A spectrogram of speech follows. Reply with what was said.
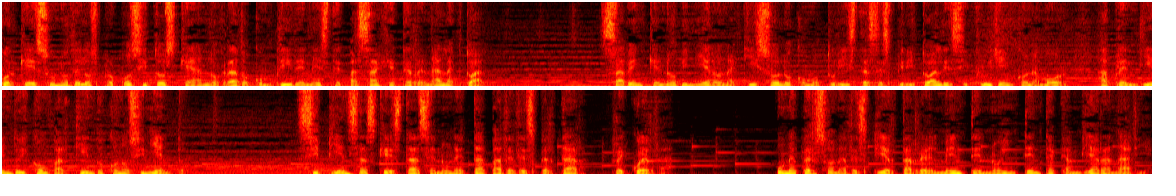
porque es uno de los propósitos que han logrado cumplir en este pasaje terrenal actual. Saben que no vinieron aquí solo como turistas espirituales y fluyen con amor, aprendiendo y compartiendo conocimiento. Si piensas que estás en una etapa de despertar, recuerda. Una persona despierta realmente no intenta cambiar a nadie.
